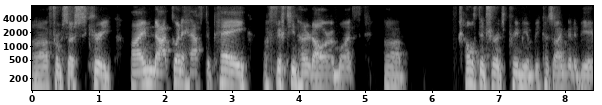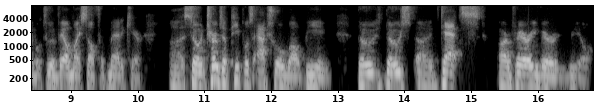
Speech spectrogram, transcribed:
uh, from Social Security. I'm not going to have to pay a $1,500 a month uh, health insurance premium because I'm going to be able to avail myself of Medicare. Uh, so, in terms of people's actual well-being, those those uh, debts are very, very real.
